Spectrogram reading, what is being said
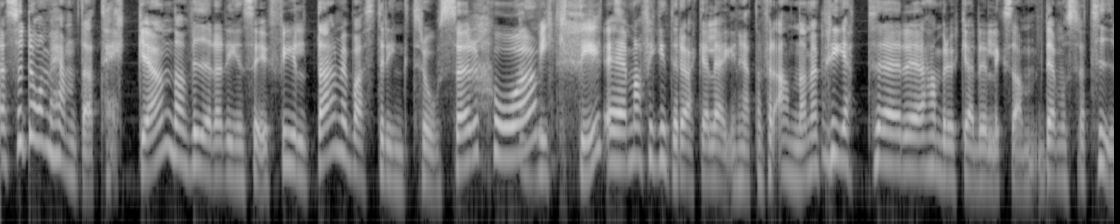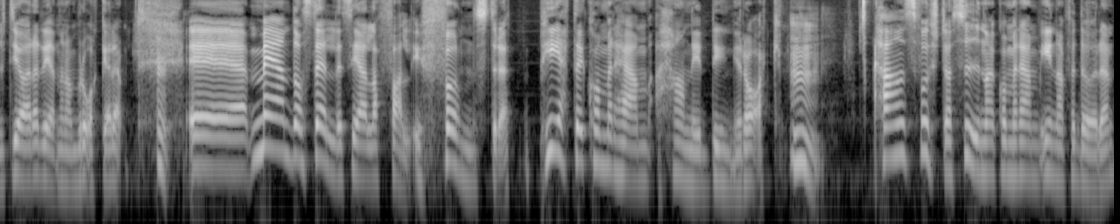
Eh, så de hämtade tecken, de virade in sig i filtar med bara stringtrosor på. Viktigt. Eh, man fick inte röka i lägenheten för Anna men Peter eh, han brukade liksom demonstrativt göra det när de bråkade. Eh, men de ställde sig i alla fall i fönstret. Peter kommer hem, han är dyngrak. Hans första syn när han kommer hem innanför dörren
